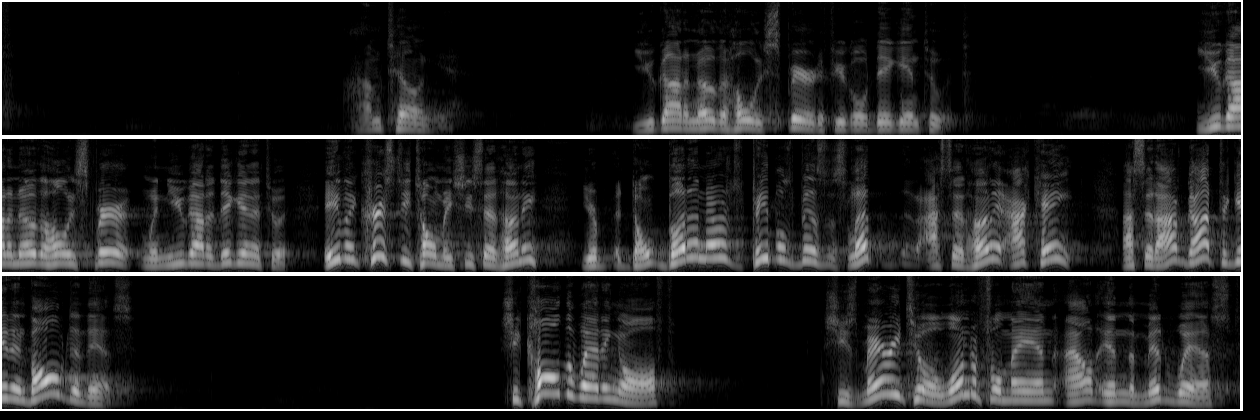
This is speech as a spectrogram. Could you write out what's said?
I'm telling you, you got to know the Holy Spirit if you're going to dig into it. You got to know the Holy Spirit when you got to dig into it. Even Christy told me, she said, honey, you're, don't butt in those people's business. Let, I said, honey, I can't. I said, I've got to get involved in this. She called the wedding off. She's married to a wonderful man out in the Midwest,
